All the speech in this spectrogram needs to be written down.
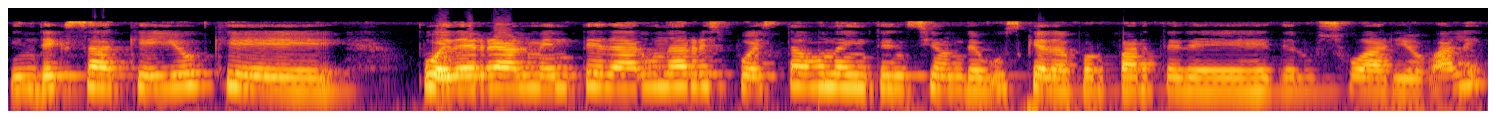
indexa aquello que puede realmente dar una respuesta a una intención de búsqueda por parte de- del usuario, ¿vale?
